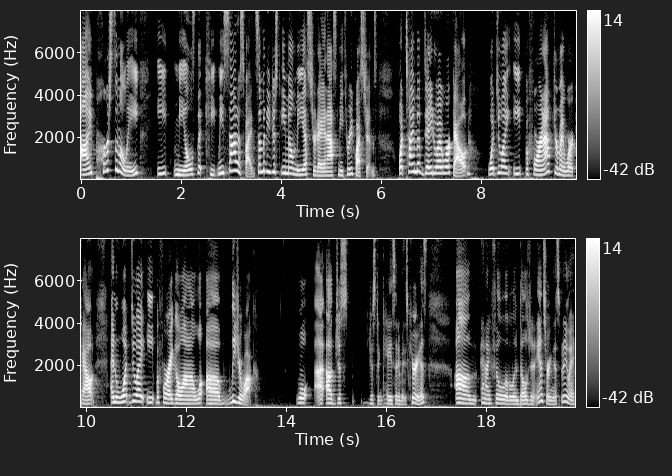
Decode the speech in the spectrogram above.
I personally eat meals that keep me satisfied. Somebody just emailed me yesterday and asked me three questions What time of day do I work out? What do I eat before and after my workout? And what do I eat before I go on a, a leisure walk? Well, I, will just just in case anybody's curious, um, and I feel a little indulgent answering this, but anyway,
